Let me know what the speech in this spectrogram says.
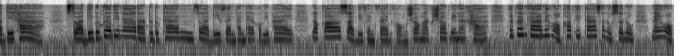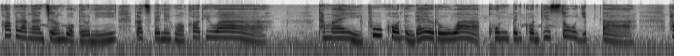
ัสดีค่ะ สวัสดีเพื่อนๆที่น่ารักทุกๆท่าน สวัสดีแฟนพันธ์แท้ของพี่พายแล้วก็สวัสดีแฟนๆของช่องรักชอบด้วยนะคะ เพื่อนๆคะในหัวข้อพี่ก้าสนุกสนุกในหัวข้อพลังงานเชิงบวกในวันนี้ ก็จะเป็นในหัวข้อที่ว่าทำไมผู้คนถึงได้รู้ว่าคุณเป็นคนที่สู้ยิบตา พ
